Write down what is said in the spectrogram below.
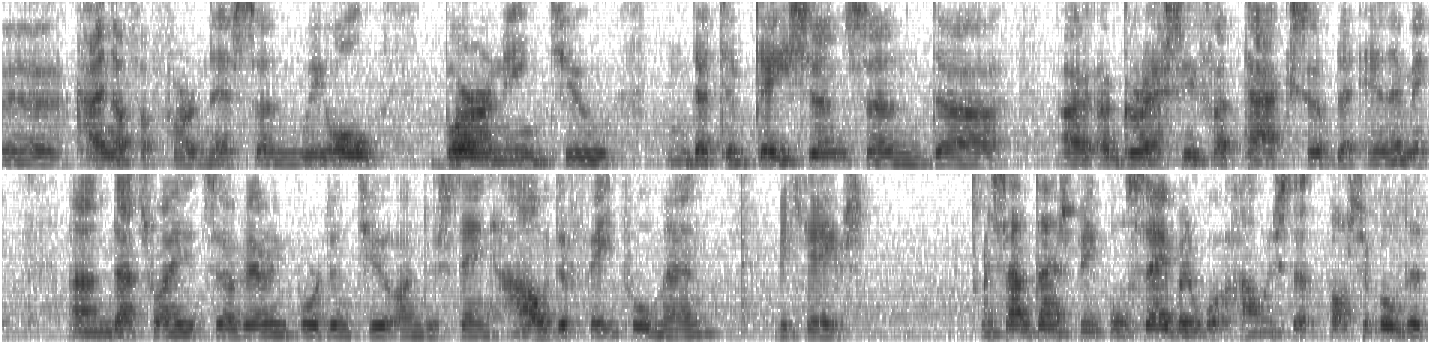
uh, kind of a furnace, and we all burn into the temptations and uh, uh, aggressive attacks of the enemy and that's why it's uh, very important to understand how the faithful man behaves. Sometimes people say, but how is that possible that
